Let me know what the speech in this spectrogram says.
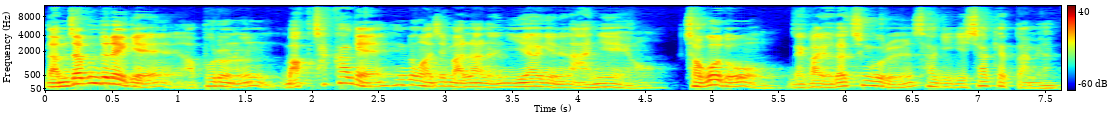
남자분들에게 앞으로는 막 착하게 행동하지 말라는 이야기는 아니에요. 적어도 내가 여자친구를 사귀기 시작했다면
